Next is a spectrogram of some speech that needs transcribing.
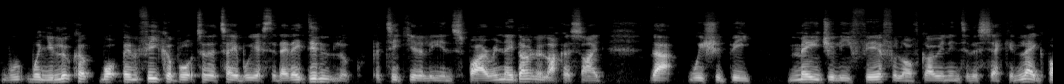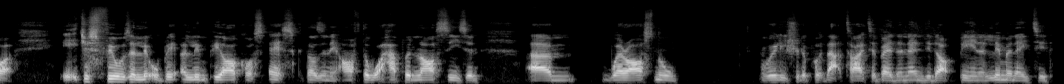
when you look at what Benfica brought to the table yesterday, they didn't look particularly inspiring. They don't look like a side that we should be majorly fearful of going into the second leg. But it just feels a little bit Olympiacos esque, doesn't it? After what happened last season, um, where Arsenal really should have put that tie to bed and ended up being eliminated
